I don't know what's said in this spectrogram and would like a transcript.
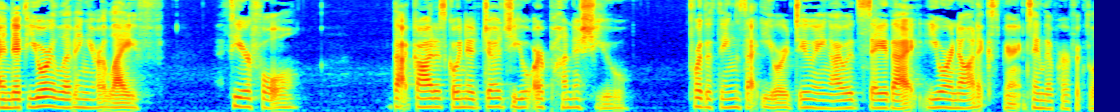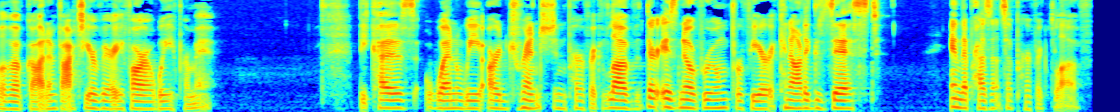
And if you are living your life fearful that God is going to judge you or punish you for the things that you are doing, I would say that you are not experiencing the perfect love of God. In fact, you're very far away from it. Because when we are drenched in perfect love, there is no room for fear. It cannot exist in the presence of perfect love.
